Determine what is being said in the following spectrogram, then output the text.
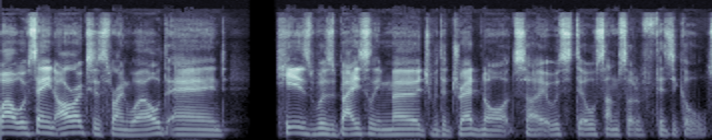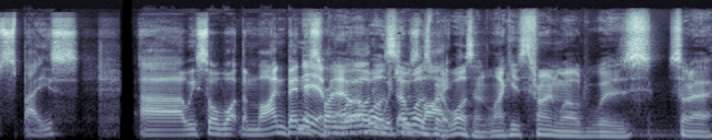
Well, we've seen Oryx's throne world, and his was basically merged with the dreadnought, so it was still some sort of physical space. Uh, we saw what the Mindbenders Yeah, Throne World, was, which it was, was like but it wasn't. Like his throne world was sort of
